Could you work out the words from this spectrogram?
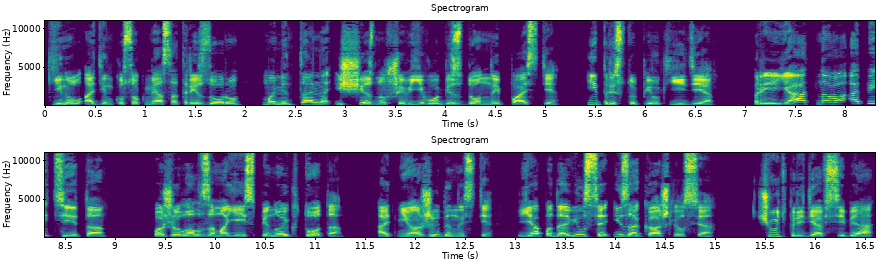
кинул один кусок мяса Трезору, моментально исчезнувший в его бездонной пасти, и приступил к еде. «Приятного аппетита!» Пожелал за моей спиной кто-то. От неожиданности я подавился и закашлялся. Чуть придя в себя,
